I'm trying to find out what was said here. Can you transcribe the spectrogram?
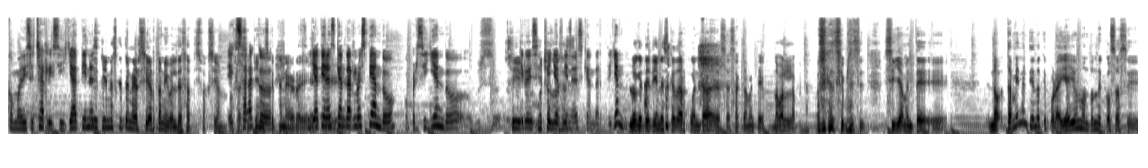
como dice Charlie, si ya tienes... Sí, tienes que tener cierto nivel de satisfacción. Exacto. tienes que tener... Eh, ya tienes que eh, andarlo espiando o persiguiendo, pues, sí, quiero decir que ya tienes que andarte yendo. Lo que te tienes que dar cuenta es exactamente, no vale la pena. O sea, simple, sencillamente... Eh, no, también entiendo que por ahí hay un montón de cosas eh,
